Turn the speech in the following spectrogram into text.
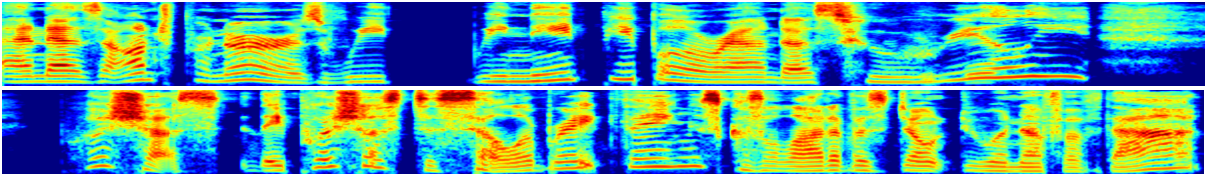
and as entrepreneurs we we need people around us who really push us. They push us to celebrate things because a lot of us don't do enough of that.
